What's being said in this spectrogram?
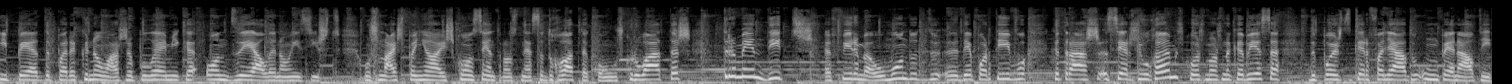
e pede para que não haja polémica onde ela não existe. Os jornais espanhóis concentram-se nessa derrota com os croatas. Tremendites, afirma o mundo eh, deportivo, que traz Sérgio Ramos com as mãos na cabeça depois de ter falhado um penalti.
